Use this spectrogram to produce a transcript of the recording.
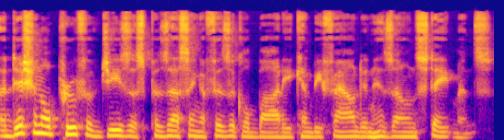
Additional proof of Jesus possessing a physical body can be found in his own statements.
